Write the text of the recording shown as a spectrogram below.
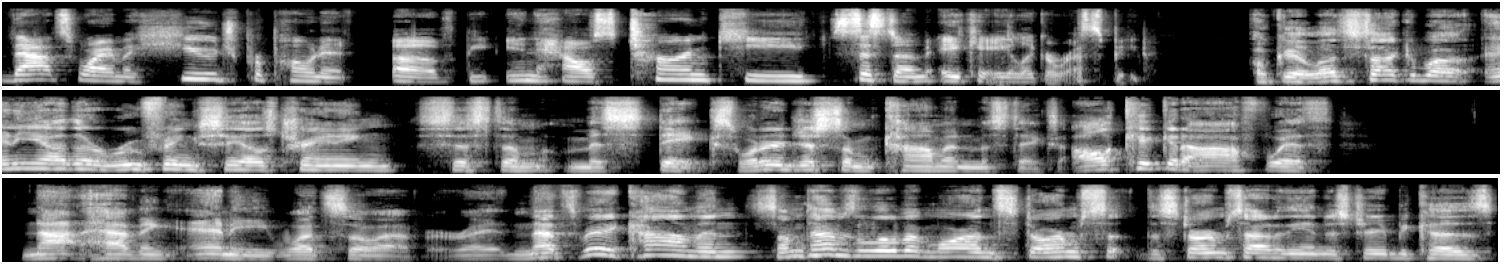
that's why I'm a huge proponent of the in-house turnkey system aka like a recipe. Okay, let's talk about any other roofing sales training system mistakes. What are just some common mistakes? I'll kick it off with not having any whatsoever, right? And that's very common, sometimes a little bit more on storm the storm side of the industry because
